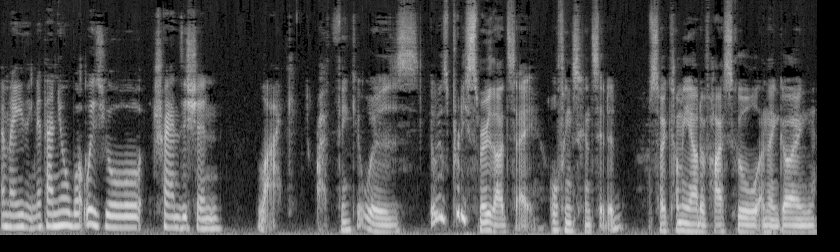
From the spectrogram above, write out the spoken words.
Amazing. Nathanael, what was your transition like? I think it was it was pretty smooth, I'd say, all things considered. So coming out of high school and then going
